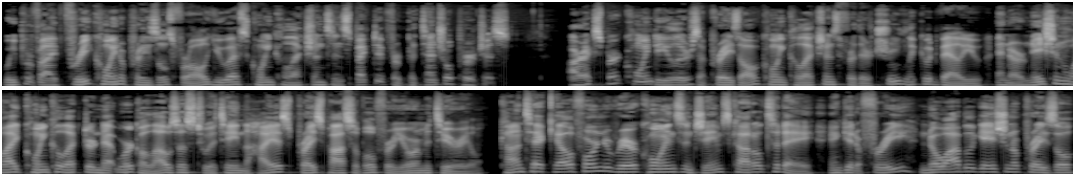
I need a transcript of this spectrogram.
We provide free coin appraisals for all U.S. coin collections inspected for potential purchase. Our expert coin dealers appraise all coin collections for their true liquid value, and our nationwide coin collector network allows us to attain the highest price possible for your material. Contact California Rare Coins and James Cottle today and get a free, no obligation appraisal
